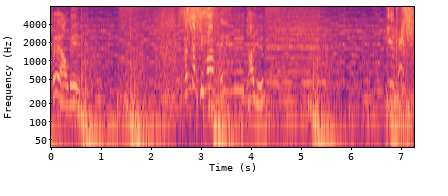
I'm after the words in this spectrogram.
飛去後邊，緊急轉彎，誒太遠，You pest.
